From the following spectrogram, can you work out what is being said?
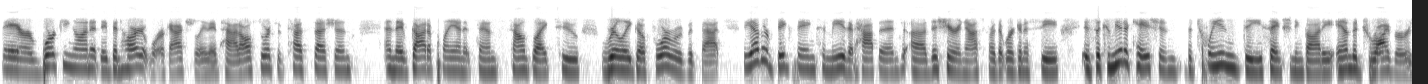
they are working on it. They've been hard at work. Actually, they've had all sorts of test sessions, and they've got a plan. It sounds sounds like to really go forward with that. The other big thing to me that happened uh, this year in NASCAR that we're going to see is the communication between the sanctioning body and the drivers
